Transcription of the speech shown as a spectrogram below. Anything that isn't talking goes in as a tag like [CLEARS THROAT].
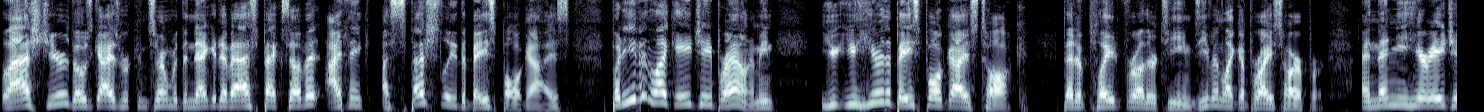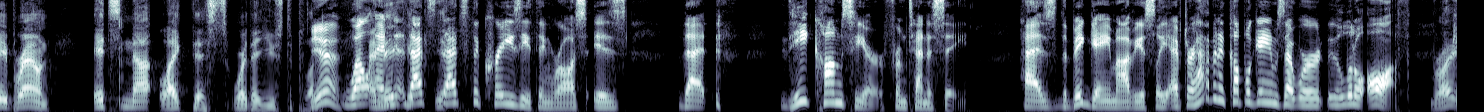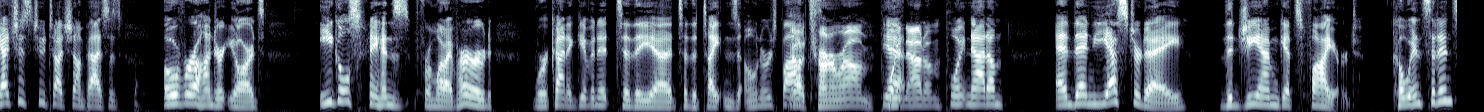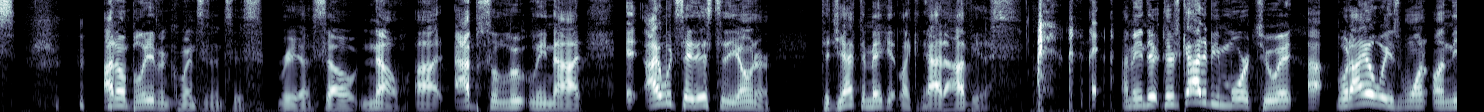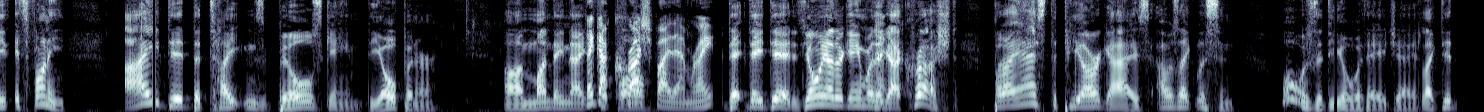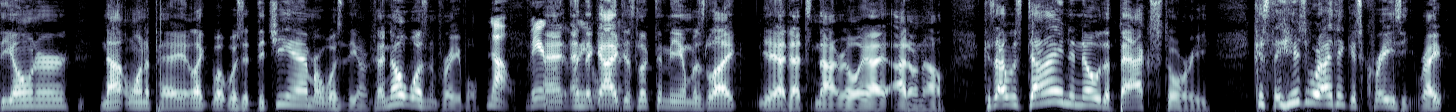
last year, those guys were concerned with the negative aspects of it. I think, especially the baseball guys, but even like A.J. Brown. I mean, you, you hear the baseball guys talk that have played for other teams, even like a Bryce Harper. And then you hear AJ Brown. It's not like this where they used to play. Yeah. Well, and, and that's yeah. that's the crazy thing, Ross, is that [LAUGHS] he comes here from Tennessee, has the big game, obviously, after having a couple games that were a little off. Right. Catches two touchdown passes, over hundred yards. Eagles [LAUGHS] fans, from what I've heard, were kind of giving it to the uh, to the Titans owners box. Yeah, turn around, pointing yeah, at him, pointing at him. And then yesterday, the GM gets fired. Coincidence? I don't believe in coincidences, Rhea. So, no, uh, absolutely not. It, I would say this to the owner Did you have to make it like that obvious? [LAUGHS] I mean, there, has got to be more to it. Uh, what I always want on these, it's funny. I did the Titans Bills game, the opener, on Monday night. They got football. crushed by them, right? They, they did. It's the only other game where yeah. they got crushed. But I asked the PR guys, I was like, listen, what was the deal with AJ? Like, did the owner not want to pay? Like, what was it, the GM or was it the owner? Because I know it wasn't Vrabel. No, very. And, and the guy just looked at me and was like, yeah, that's not really, I, I don't know. Because I was dying to know the backstory. Because here's what I think is crazy, right?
